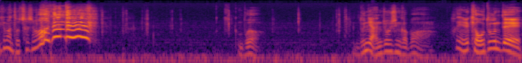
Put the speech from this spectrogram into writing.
개만 더 찾으면 아 안돼 뭐야 눈이 안 좋으신가 봐 하긴 이렇게 어두운데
